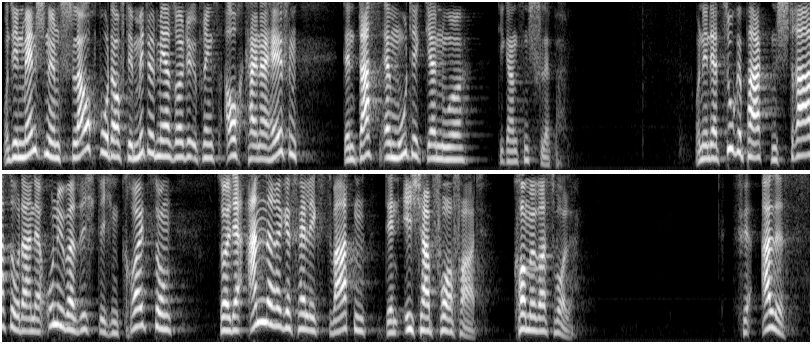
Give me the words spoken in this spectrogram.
Und den Menschen im Schlauchboot auf dem Mittelmeer sollte übrigens auch keiner helfen, denn das ermutigt ja nur die ganzen Schlepper. Und in der zugeparkten Straße oder an der unübersichtlichen Kreuzung soll der andere gefälligst warten, denn ich habe Vorfahrt, komme was wolle. Für alles,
